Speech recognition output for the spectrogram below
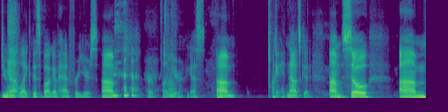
Do not like this bug I've had for years, um, or a year, I guess. Um, okay, now it's good. Um, so, um,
